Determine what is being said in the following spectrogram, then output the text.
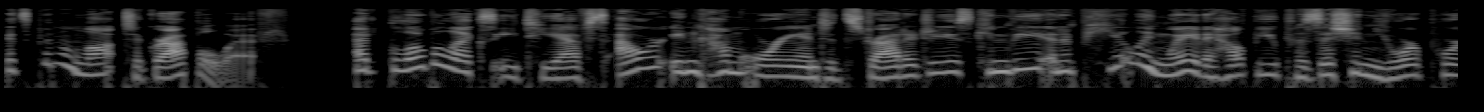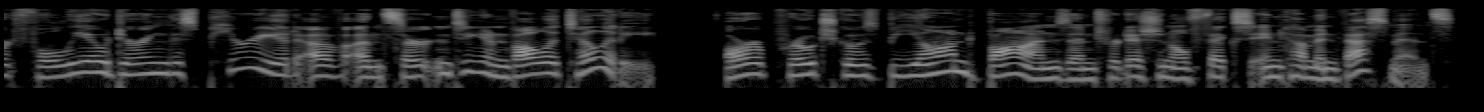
It's been a lot to grapple with. At Global X ETFs, our income oriented strategies can be an appealing way to help you position your portfolio during this period of uncertainty and volatility. Our approach goes beyond bonds and traditional fixed income investments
